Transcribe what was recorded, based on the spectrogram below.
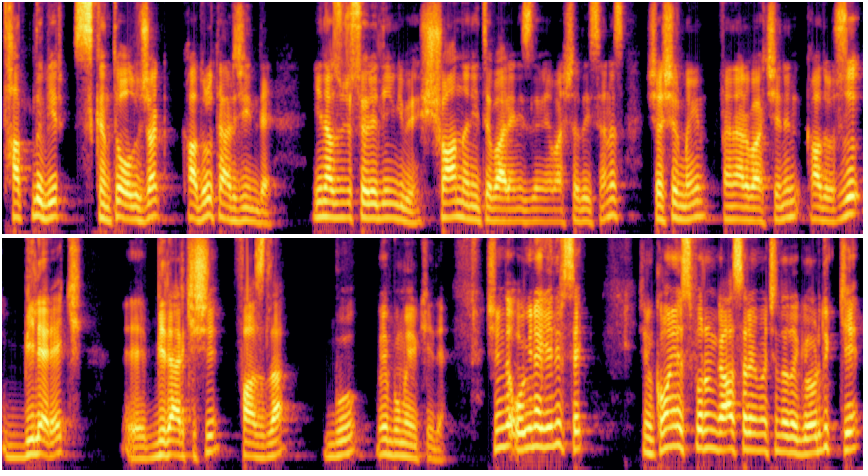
tatlı bir sıkıntı olacak kadro tercihinde. Yine az önce söylediğim gibi şu andan itibaren izlemeye başladıysanız şaşırmayın Fenerbahçe'nin kadrosu bilerek birer kişi fazla bu ve bu mevkide. Şimdi oyuna gelirsek, şimdi Konyaspor'un Galatasaray maçında da gördük ki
